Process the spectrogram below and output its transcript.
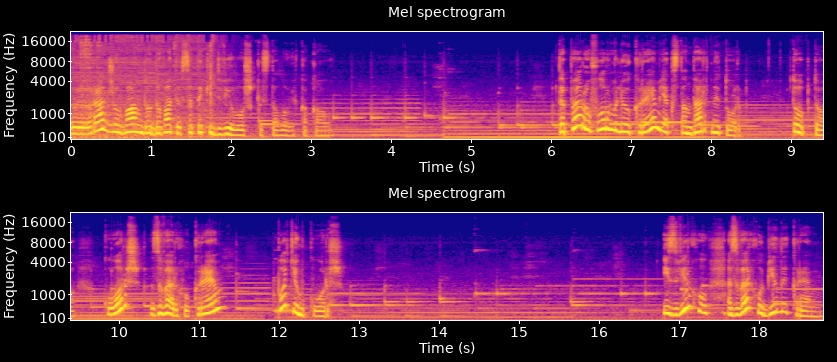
Е, Раджу вам додавати все-таки дві ложки столових какао. Тепер оформлюю крем як стандартний торт. Тобто корж, зверху крем, потім корж. і зверху, зверху білий крем.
